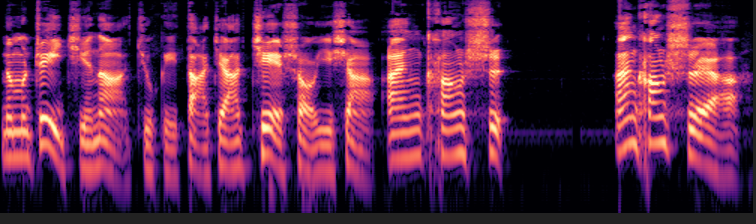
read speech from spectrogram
那么这一集呢，就给大家介绍一下安康市。安康市啊，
